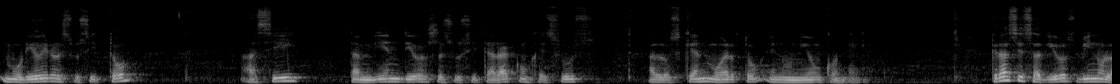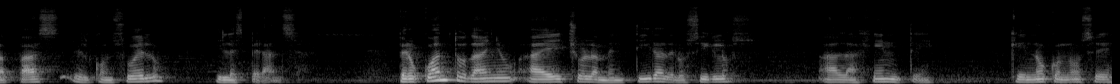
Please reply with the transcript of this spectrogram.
murió y resucitó? Así también Dios resucitará con Jesús a los que han muerto en unión con Él. Gracias a Dios vino la paz, el consuelo y la esperanza. Pero cuánto daño ha hecho la mentira de los siglos a la gente que no conoce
